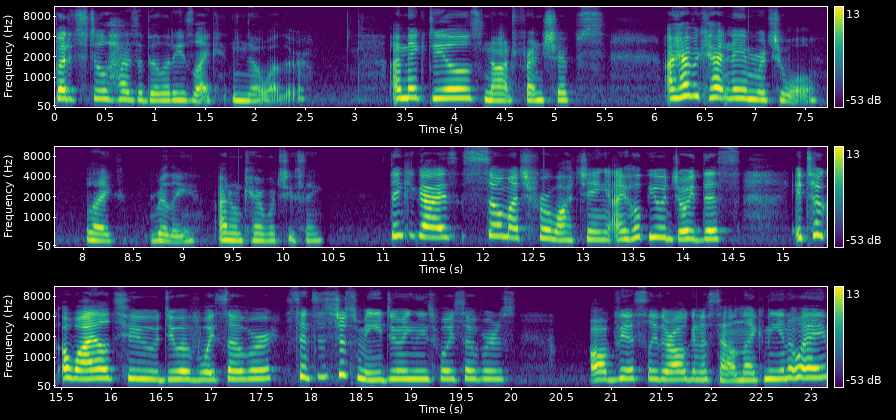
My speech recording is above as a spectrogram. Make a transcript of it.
but it still has abilities like no other. I make deals, not friendships. I have a cat named Ritual. Like, really, I don't care what you think. Thank you guys so much for watching. I hope you enjoyed this. It took a while to do a voiceover. Since it's just me doing these voiceovers, obviously they're all going to sound like me in a way.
